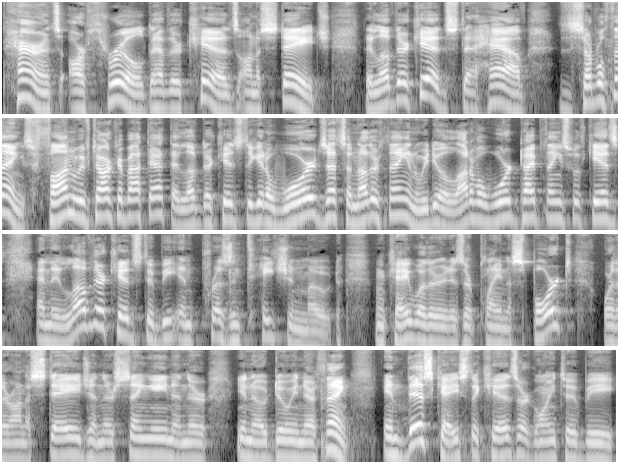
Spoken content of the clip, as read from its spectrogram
parents are thrilled to have their kids on a stage. They love their kids to have several things. Fun, we've talked about that. They love their kids to get awards. That's another thing. And we do a lot of award type things with kids. And they love their kids to be in presentation mode. Okay, whether it is they're playing a sport or they're on a stage and they're singing and they're, you know, doing their thing. In this case, the kids are going to be,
